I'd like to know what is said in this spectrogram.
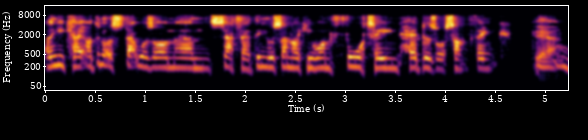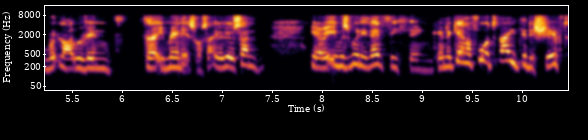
I, think he came. I don't know what that was on um, Saturday. I think it was something like he won 14 headers or something. Yeah. Like within 30 minutes or something. It was some, you know, he was winning everything. And again, I thought today he did a shift.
